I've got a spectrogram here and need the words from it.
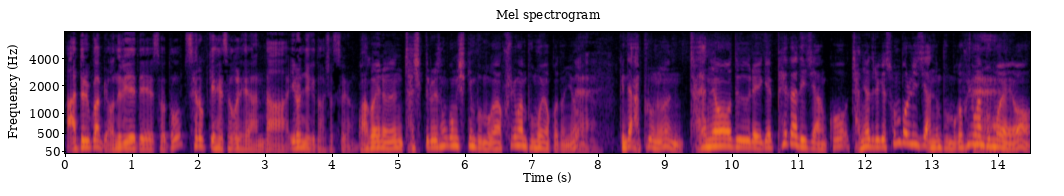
아들과 며느리에 대해서도 새롭게 해석을 해야 한다 이런 얘기도 하셨어요. 과거에는 자식들을 성공시킨 부모가 훌륭한 부모였거든요. 네. 근데 앞으로는 자녀들에게 폐가 되지 않고 자녀들에게 손 벌리지 않는 부모가 훌륭한 네. 부모예요.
